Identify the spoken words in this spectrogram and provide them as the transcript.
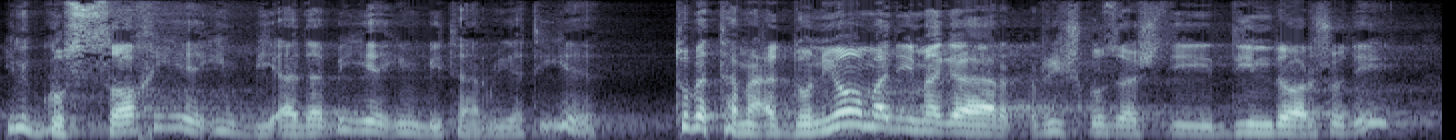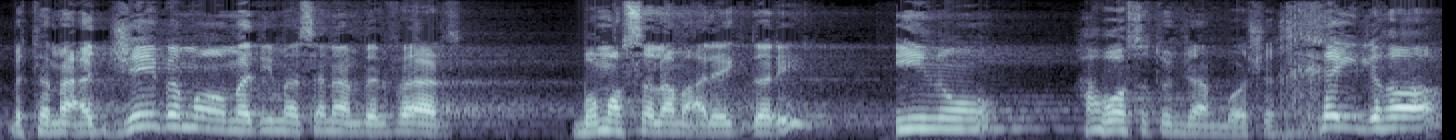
این گستاخیه این بیادبیه این بیتربیتیه. تو به طمع دنیا آمدی مگر ریش گذاشتی دیندار شدی؟ به طمع جیب ما آمدی مثلا بالفرض. با ما سلام علیک داری؟ اینو حواستون جمع باشه. خیلی ها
